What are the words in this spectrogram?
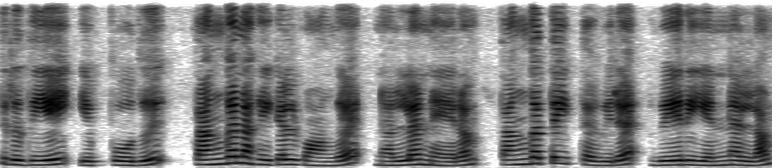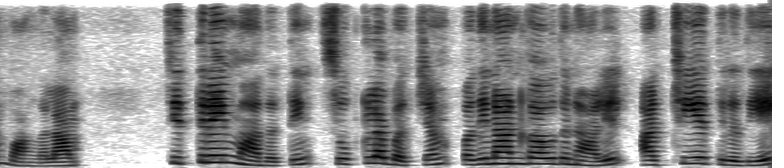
திருதியை எப்போது தங்க நகைகள் வாங்க நல்ல நேரம் தங்கத்தை தவிர வேறு என்னெல்லாம் வாங்கலாம்? சித்திரை மாதத்தின் சுக்லபட்சம் பதினான்காவது நாளில் அட்சய திருதியை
